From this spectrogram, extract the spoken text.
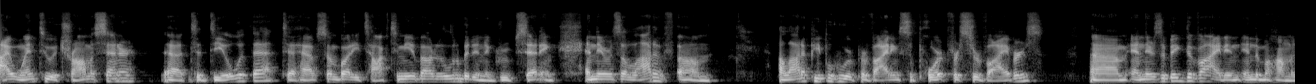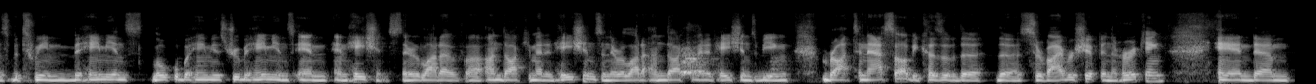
i went to a trauma center uh, to deal with that to have somebody talk to me about it a little bit in a group setting and there was a lot of um, a lot of people who were providing support for survivors um, and there's a big divide in, in the Bahamas between Bahamians, local Bahamians, true Bahamians, and, and Haitians. There are a lot of uh, undocumented Haitians, and there are a lot of undocumented Haitians being brought to Nassau because of the, the survivorship in the hurricane. And um,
